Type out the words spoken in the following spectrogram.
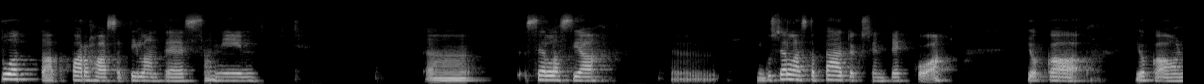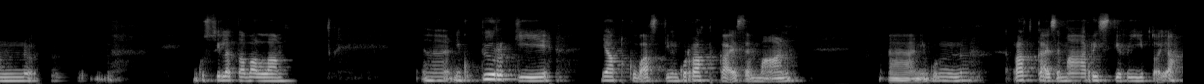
tuottaa parhaassa tilanteessa niin sellaisia, niin kuin sellaista päätöksentekoa, joka, joka on niin kuin sillä tavalla niin kuin pyrkii jatkuvasti niin kuin ratkaisemaan, niin kuin ratkaisemaan ristiriitoja.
